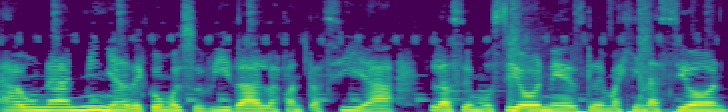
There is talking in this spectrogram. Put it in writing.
a una niña de cómo es su vida, la fantasía, las emociones, la imaginación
